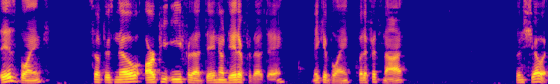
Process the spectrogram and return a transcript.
is blank. So if there's no RPE for that day, no data for that day, make it blank. But if it's not, then show it.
